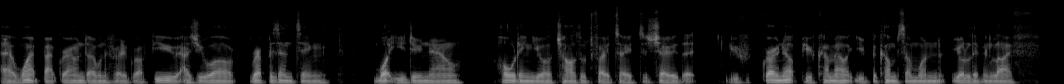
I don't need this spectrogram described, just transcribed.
uh, white background. I want to photograph you as you are, representing what you do now, holding your childhood photo to show that you've grown up, you've come out, you've become someone, you're living life.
